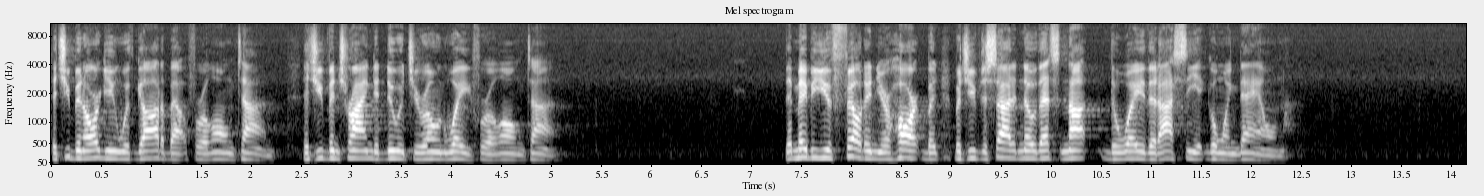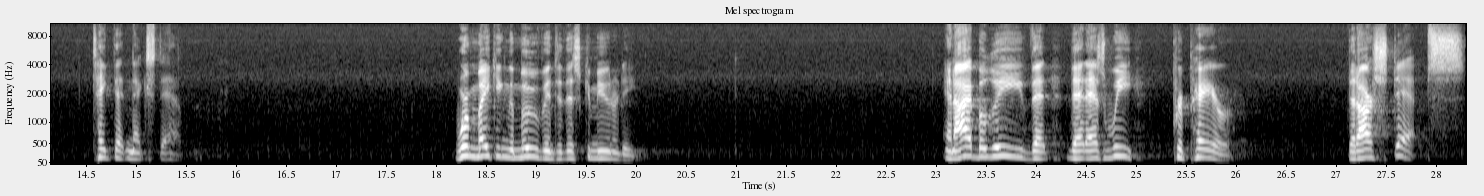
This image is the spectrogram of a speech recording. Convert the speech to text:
that you've been arguing with God about for a long time, that you've been trying to do it your own way for a long time. That maybe you've felt in your heart, but, but you've decided, no, that's not the way that I see it going down. Take that next step. We're making the move into this community. And I believe that, that as we prepare, that our steps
